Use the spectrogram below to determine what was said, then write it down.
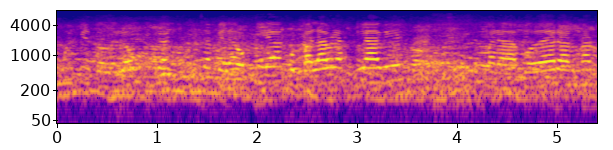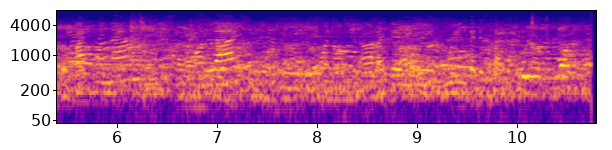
muy metodológica, con mucha pedagogía, con palabras claves para poder armar tu página online. Y bueno, la verdad que es muy, muy interesante.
